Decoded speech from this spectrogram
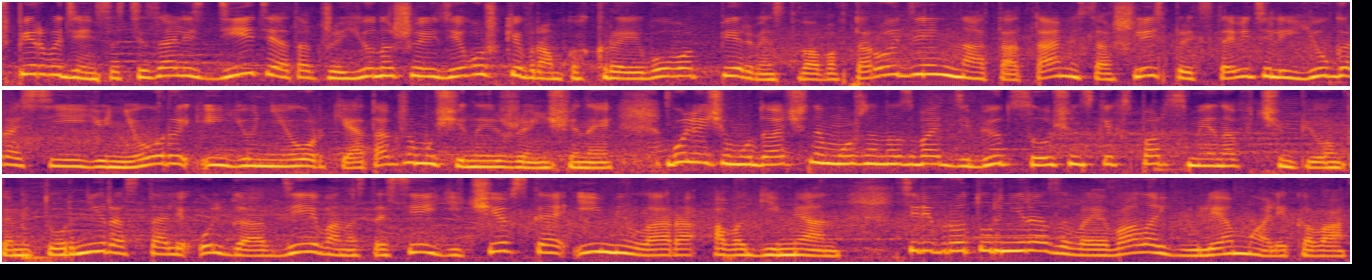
В первый день состязались дети, а также юноши и девушки в рамках краевого первенства. Во второй день на татами сошлись представители Юга России, юниоры и юниорки, а также мужчины и женщины. Более чем удачным можно назвать дебют сочинских спортсменов. Чемпионками турнира стали Ольга Авдеева, Анастасия Ячевская и Милара Авагимян. Серебро турнира завоевала Юлия Маликова.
